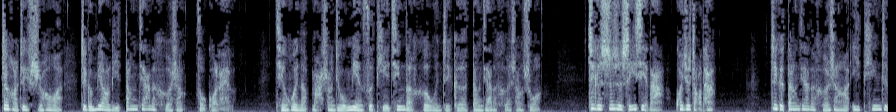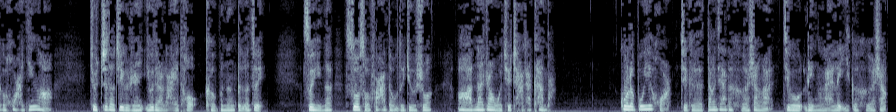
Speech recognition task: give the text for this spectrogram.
正好这时候啊，这个庙里当家的和尚走过来了，秦桧呢，马上就面色铁青的喝问这个当家的和尚说。这个诗是谁写的？快去找他！这个当家的和尚啊，一听这个话音啊，就知道这个人有点来头，可不能得罪，所以呢，瑟瑟发抖的就说：“啊，那让我去查查看吧。”过了不一会儿，这个当家的和尚啊，就领来了一个和尚。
